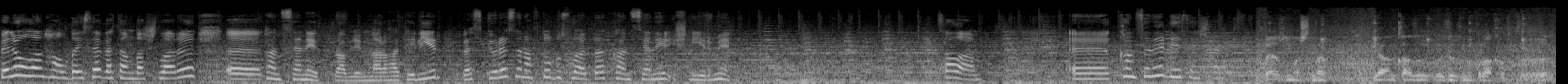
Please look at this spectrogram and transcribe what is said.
Belə olan halda isə vətəndaşları e, kondisioner problemi narahat eləyir. Bəs görəsən avtobuslarda kondisioner işləyirmi? salam. E, kondisioner deyəsən işləmir. Bəzi maşınlar yan qazı özünü buraxıbdır.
